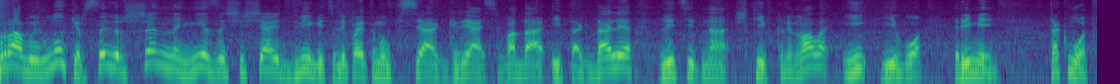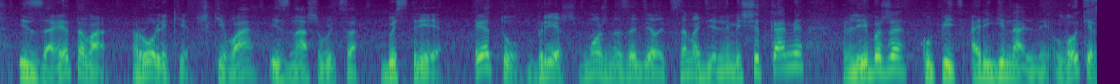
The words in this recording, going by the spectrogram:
Правый локер совершенно не защищает двигатель, и поэтому вся грязь, вода и так далее летит на шкив коленвала и его ремень. Так вот, из-за этого ролики шкива изнашиваются быстрее. Эту брешь можно заделать самодельными щитками, либо же купить оригинальный локер,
